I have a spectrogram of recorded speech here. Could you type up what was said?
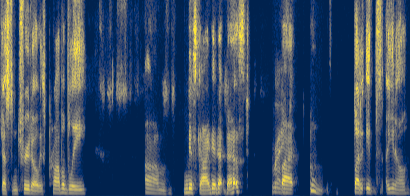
Justin Trudeau is probably um, misguided at best. Right. But but it's you know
